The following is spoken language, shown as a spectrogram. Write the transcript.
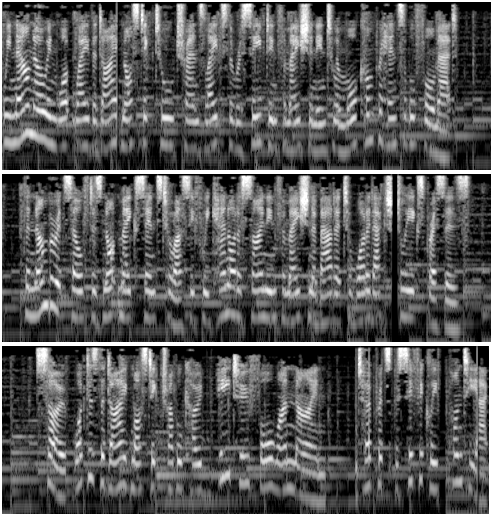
We now know in what way the diagnostic tool translates the received information into a more comprehensible format. The number itself does not make sense to us if we cannot assign information about it to what it actually expresses. So, what does the diagnostic trouble code P2419 interpret specifically Pontiac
